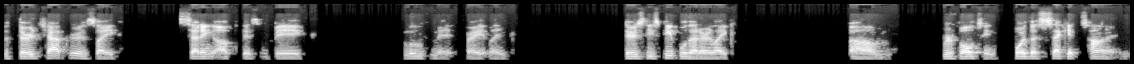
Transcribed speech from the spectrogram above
the third chapter is like setting up this big movement, right? Like there's these people that are like um revolting for the second time.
